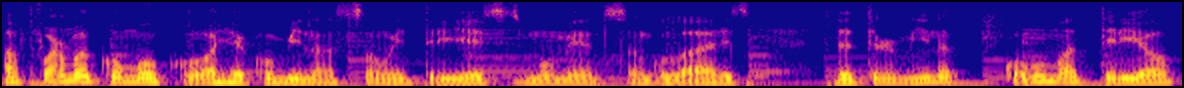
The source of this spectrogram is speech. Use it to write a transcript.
A forma como ocorre a combinação entre esses momentos angulares determina como o material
